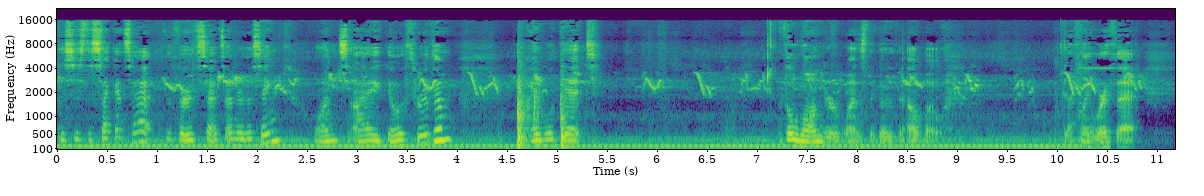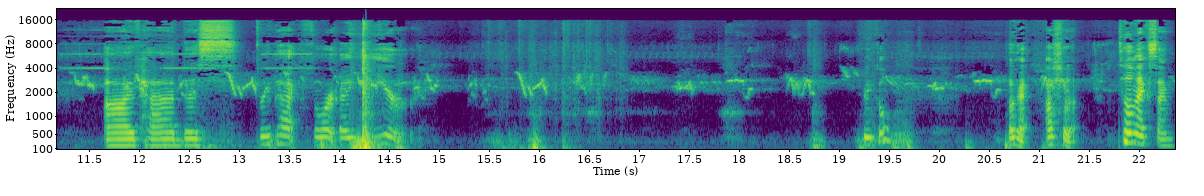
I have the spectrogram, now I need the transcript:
this is the second set. The third set's under the sink. Once I go through them, I will get the longer ones that go to the elbow. Definitely worth it. I've had this three pack for a year. Pretty cool. Okay, I'll shut up. Till next time.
